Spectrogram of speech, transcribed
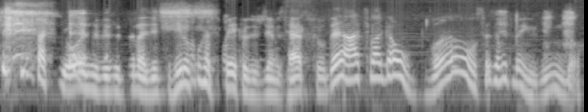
Quem tá aqui hoje visitando a gente, rindo com respeito de James Hetfield, é Atila Galvão. Seja muito bem-vindo.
